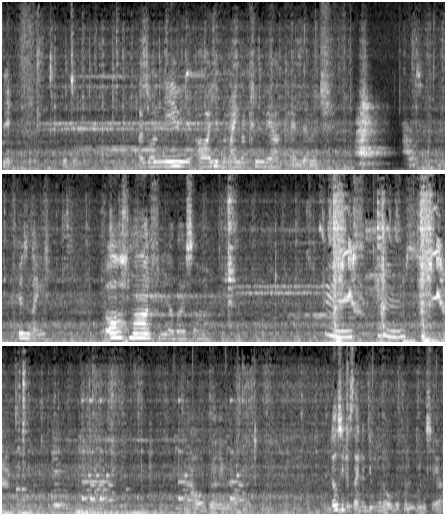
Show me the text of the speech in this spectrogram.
Nee. Gut so. Also nee, aber hier beim Eingang kriegen wir ja kein Damage. Wir sind eigentlich. Och man, Flederbeißer. Tschüss. Tschüss. Wie das eine Dämonenauge von Liebesher.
